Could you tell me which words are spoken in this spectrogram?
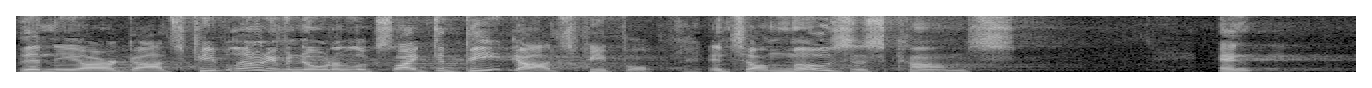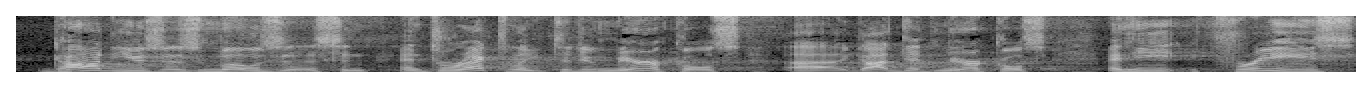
than they are God's people. They don't even know what it looks like to be God's people until Moses comes. And God uses Moses and, and directly to do miracles. Uh, God did miracles, and he frees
